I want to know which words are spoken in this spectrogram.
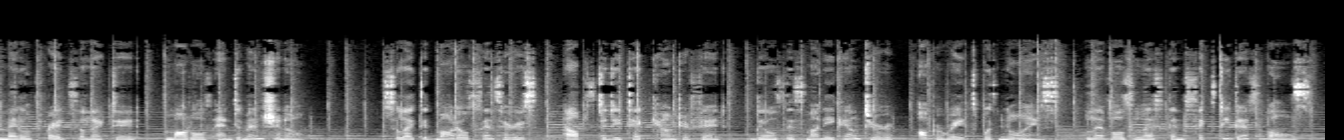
metal thread selected, models and dimensional. Selected model sensors, helps to detect counterfeit, bills this money counter, operates with noise, levels less than 60 decibels.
